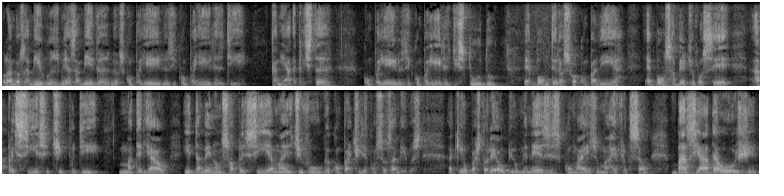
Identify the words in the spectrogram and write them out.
Olá, meus amigos, minhas amigas, meus companheiros e companheiras de caminhada cristã, companheiros e companheiras de estudo. É bom ter a sua companhia, é bom saber que você aprecia esse tipo de material e também não só aprecia, mas divulga, compartilha com seus amigos. Aqui é o pastor Elbio Menezes com mais uma reflexão baseada hoje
